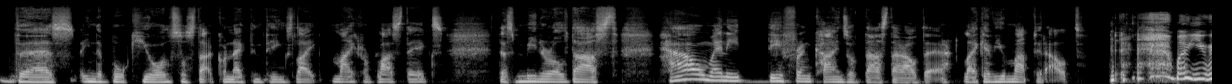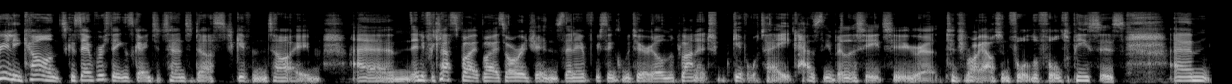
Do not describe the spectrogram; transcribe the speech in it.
There's in the book, you also start connecting things like microplastics, there's mineral dust. How many different kinds of dust are out there? Like, have you mapped it out? well, you really can't because everything's going to turn to dust given time. Um, and if we classify it by its origins, then every single material on the planet, give or take, has the ability to uh, to dry out and fall to fall to pieces. Um,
